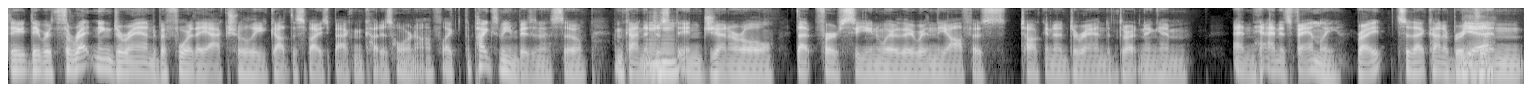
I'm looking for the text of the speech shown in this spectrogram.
they they were threatening Durand before they actually got the spice back and cut his horn off. Like the Pikes mean business, so I'm kind of just Mhm. in general that first scene where they were in the office talking to Durand and threatening him and and his family, right? So that kind of brings Yeah. in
